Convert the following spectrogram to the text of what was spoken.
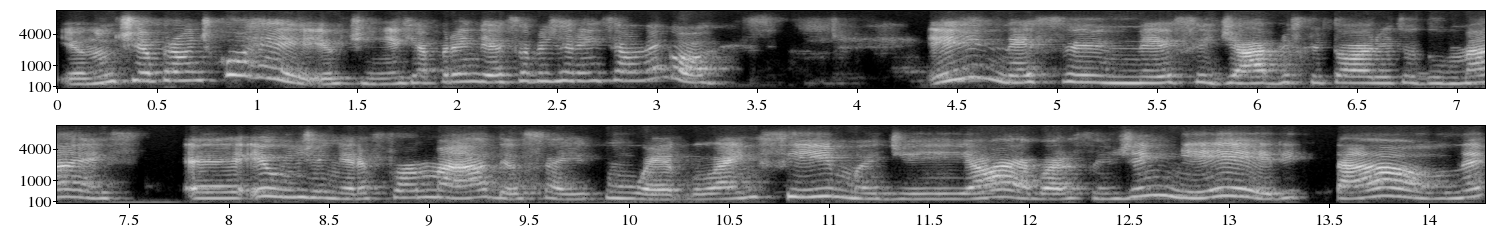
eu não tinha para onde correr, eu tinha que aprender sobre gerenciar um negócio. E nesse, nesse de abre escritório e tudo mais, é, eu, engenheira formada, eu saí com o ego lá em cima de, ah, agora sou engenheira e tal, né?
